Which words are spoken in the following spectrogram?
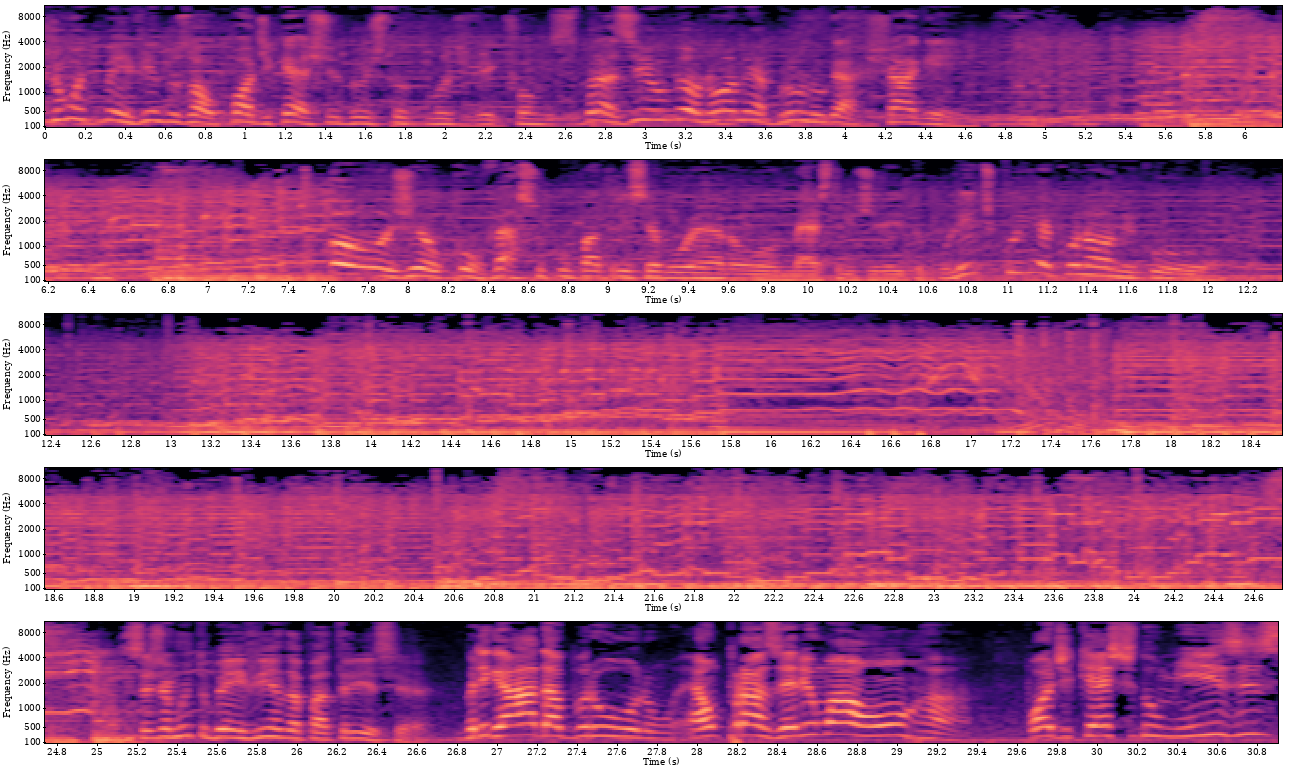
Sejam muito bem-vindos ao podcast do Instituto Ludwig Fomes Brasil. Meu nome é Bruno Garchagen. Hoje eu converso com Patrícia Bueno, mestre em Direito Político e Econômico. Seja muito bem-vinda, Patrícia. Obrigada, Bruno. É um prazer e uma honra. Podcast do Mises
